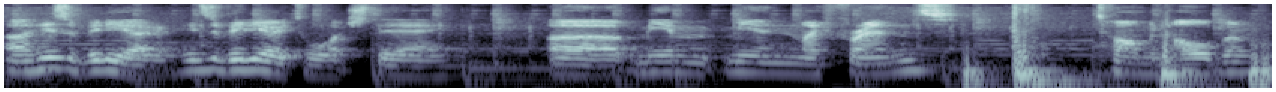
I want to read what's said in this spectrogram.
Uh, here's a video. Here's a video to watch today. Uh, me and me and my friends, Tom and Alban.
